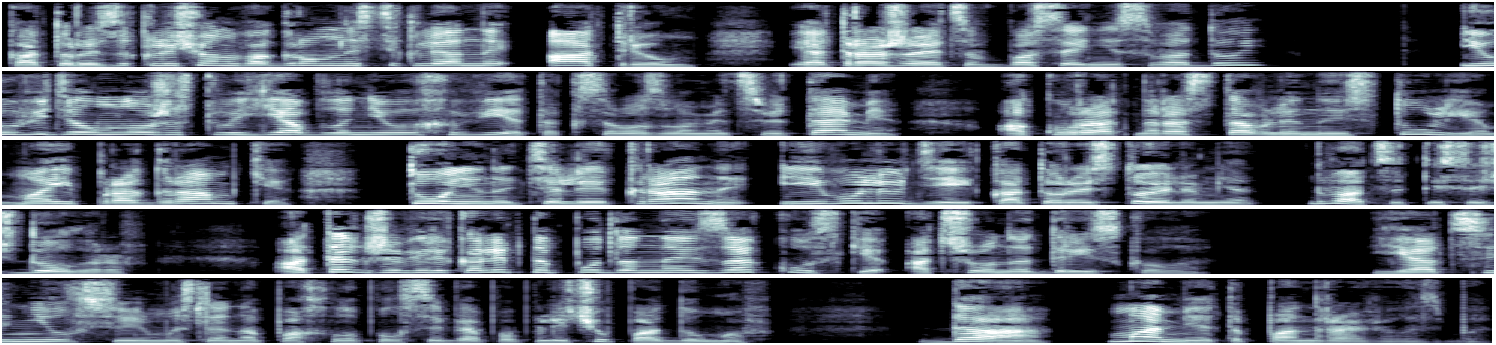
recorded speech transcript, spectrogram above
который заключен в огромный стеклянный атриум и отражается в бассейне с водой, и увидел множество яблоневых веток с розовыми цветами, аккуратно расставленные стулья, мои программки, Тонины телеэкраны и его людей, которые стоили мне 20 тысяч долларов, а также великолепно поданные закуски от Шона Дрискола. Я оценил все и мысленно похлопал себя по плечу, подумав, да, маме это понравилось бы.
